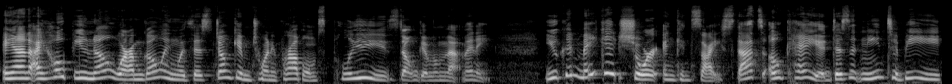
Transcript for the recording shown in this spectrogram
And I hope you know where I'm going with this. Don't give them 20 problems. Please don't give them that many. You can make it short and concise. That's okay. It doesn't need to be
